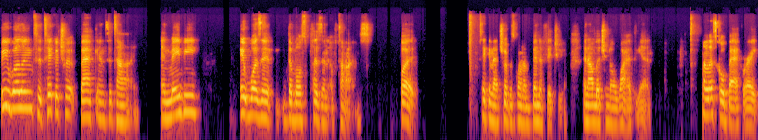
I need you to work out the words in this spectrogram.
be willing to take a trip back into time. And maybe it wasn't the most pleasant of times, but taking that trip is going to benefit you. And I'll let you know why at the end. Now let's go back, right?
